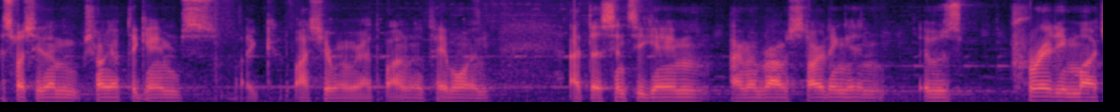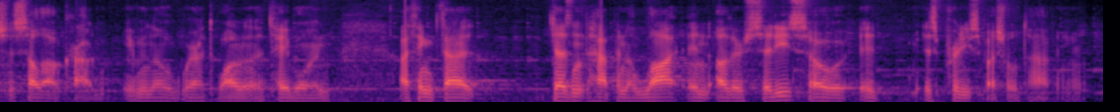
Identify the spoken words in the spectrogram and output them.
especially them showing up to games like last year when we were at the bottom of the table. And at the Cincy game, I remember I was starting, and it was pretty much a sellout crowd, even though we're at the bottom of the table. And I think that doesn't happen a lot in other cities, so it is pretty special to happen here.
